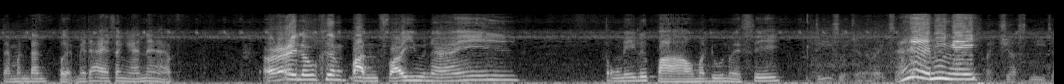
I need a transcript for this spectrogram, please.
แต่มันดันเปิดไม่ได้ซะงั้นนะครับเอ้ยแล้วเครื่องปั่นไฟอยู่ไหน ตรงนี้หรือเปล่ามาดูหน่อยสิ Diesel generator. อ่านี่ไง I just need to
